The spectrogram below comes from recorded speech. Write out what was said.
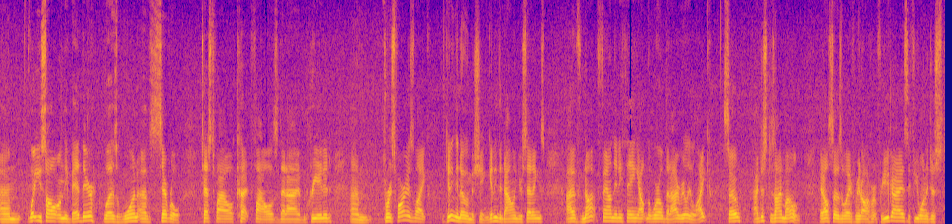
Um, what you saw on the bed there was one of several test file cut files that I've created. Um, for as far as like getting to know a machine, getting to dial in your settings, I've not found anything out in the world that I really like. So I just designed my own. It also is a way for me to offer it for you guys if you want to just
